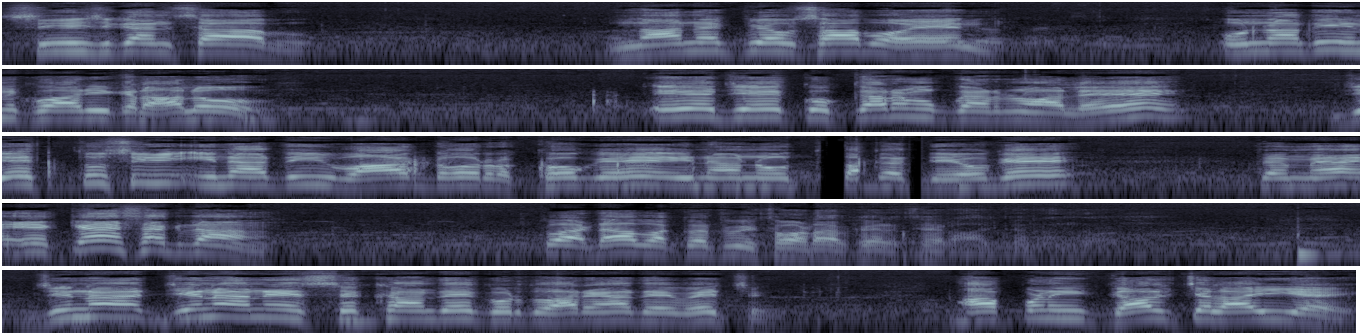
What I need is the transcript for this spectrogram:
ਸੀਸਗੰਜ ਸਾਹਿਬ ਨਾਨਕ ਪਿਓ ਸਾਹਿਬ ਹੋਏ ਨੇ, ਉਹਨਾਂ ਦੀ ਇਨਕੁਆਰੀ ਕਰਾ ਲਓ। ਇਹ ਜੇ ਕੋਈ ਕਰਮ ਕਰਨ ਵਾਲੇ, ਜੇ ਤੁਸੀਂ ਇਹਨਾਂ ਦੀ ਵਾਗਡੋਰ ਰੱਖੋਗੇ, ਇਹਨਾਂ ਨੂੰ ਤਾਕਤ ਦਿਓਗੇ, ਤੇ ਮੈਂ ਇਹ ਕਹਿ ਸਕਦਾ, ਤੁਹਾਡਾ ਵਕਤ ਵੀ ਥੋੜਾ ਫਿਰ ਇੱਥੇ ਰਾਜ ਕਰਨ ਦਾ। ਜਿਨ੍ਹਾਂ ਜਿਨ੍ਹਾਂ ਨੇ ਸਿੱਖਾਂ ਦੇ ਗੁਰਦੁਆਰਿਆਂ ਦੇ ਵਿੱਚ ਆਪਣੀ ਗੱਲ ਚਲਾਈ ਹੈ,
